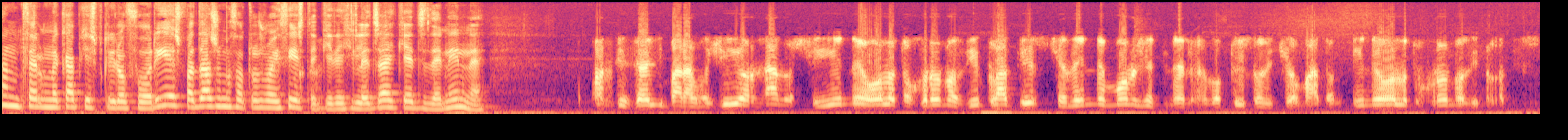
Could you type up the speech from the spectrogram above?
αν θέλουν κάποιες πληροφορίες, φαντάζομαι θα τους βοηθήσετε κύριε Χιλετζάκη, έτσι δεν είναι; Ό,τι θέλει η παραγωγή, η οργάνωση είναι όλο το χρόνο δίπλα της και δεν είναι μόνο για την ενεργοποίηση των δικαιωμάτων. Είναι όλο το χρόνο δίπλα της.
